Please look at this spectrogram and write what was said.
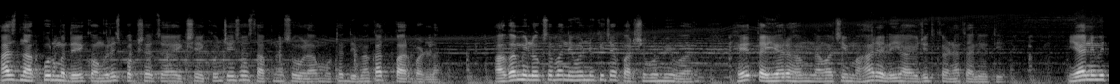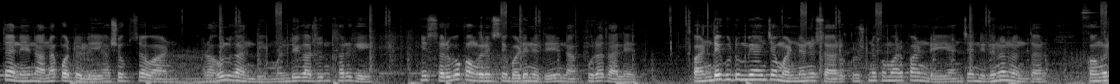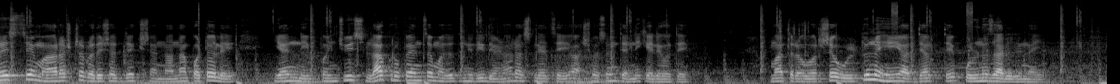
आज नागपूरमध्ये काँग्रेस पक्षाचा एकशे एकोणचाळीसवा स्थापना सोहळा मोठ्या दिमाखात पार पडला. आगामी लोकसभा निवडणुकीच्या पार्श्वभूमीवर हे तय्यार हम नावाची महारॅली आयोजित करण्यात आली होती. या निमित्ताने नाना पटोले अशोक चव्हाण राहुल गांधी मल्लिकार्जुन खरगे हे सर्व काँग्रेसचे बडे नेते नागपुरात आले आहेत. पांडे कुटुंबियांच्या म्हणण्यानुसार कृष्णकुमार पांडे यांच्या निधनानंतर काँग्रेसचे महाराष्ट्र प्रदेशाध्यक्ष नाना पटोले यांनी पंचवीस लाख रुपयांचा मदत निधी देणार असल्याचे आश्वासन त्यांनी केले होते. मात्र वर्ष उलटूनही अद्याप ते पूर्ण झालेले नाही.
